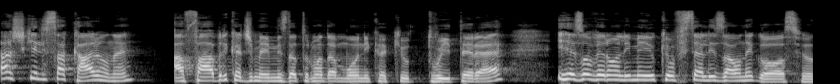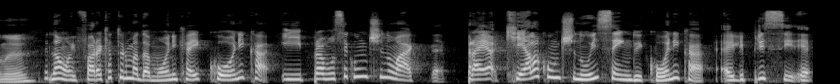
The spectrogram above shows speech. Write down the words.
Acho que eles sacaram, né? A fábrica de memes da turma da Mônica que o Twitter é. E resolveram ali meio que oficializar o negócio, né? Não, e fora que a turma da Mônica é icônica, e pra você continuar, é, pra que ela continue sendo icônica, ele precisa. é,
